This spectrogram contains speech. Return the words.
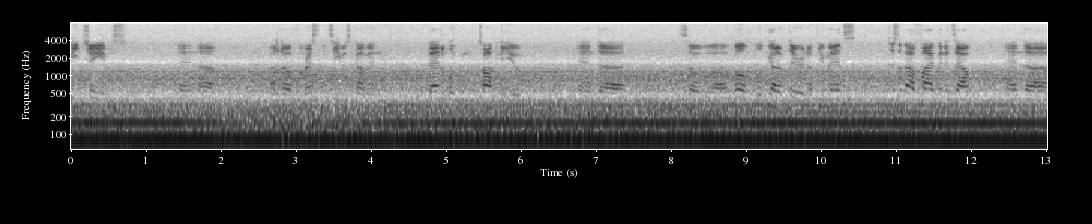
meet James, and uh, I don't know if the rest of the team is coming. Ben, I'm looking talking to you, and uh, so uh, we'll we'll get up there in a few minutes, just about five minutes out, and uh,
